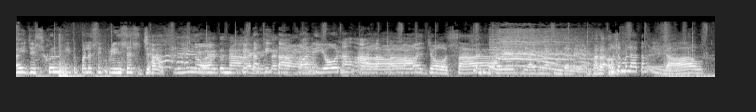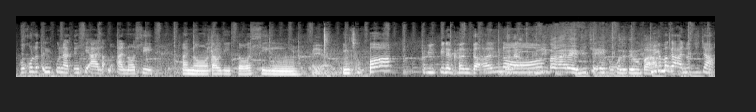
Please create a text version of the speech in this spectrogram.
Ay, Diyos ko, nandito pala si Princess Jasmine, no? Ito na, Kitang-kita ko, ano yun, ang alak ng mga Diyosa. Word, lagi natin dala yan. Para Gusto mo lahat ng ilaw. Kukulutin po natin si alak, ano, si, ano, tawag dito, si, Ayan. yung. Pinaghandaan, no? Wala, hindi pa nga ready, che. Eh, kukulitin mo pa. Hindi ka mag-ano, Jack.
